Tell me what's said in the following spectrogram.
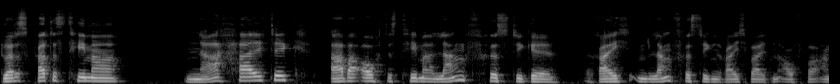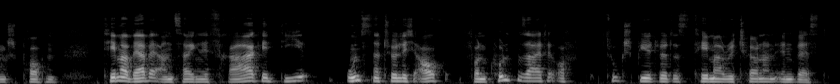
Du hattest gerade das Thema nachhaltig, aber auch das Thema langfristige Reich, langfristigen Reichweitenaufbau angesprochen. Thema Werbeanzeigen, eine Frage, die uns natürlich auch von Kundenseite oft zugespielt wird, ist Thema Return on Invest.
